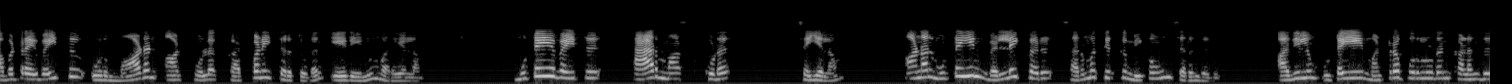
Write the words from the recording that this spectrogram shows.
அவற்றை வைத்து ஒரு மாடர்ன் ஆர்ட் போல கற்பனை தரத்துடன் ஏதேனும் வரையலாம். முட்டையை வைத்து ஹேர் மாஸ்க் கூட செய்யலாம். ஆனால் முட்டையின் வெள்ளைக்கரு சருமத்திற்கு மிகவும் சிறந்தது. அதிலும் உட்டையை மற்ற பொருளுடன் கலந்து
